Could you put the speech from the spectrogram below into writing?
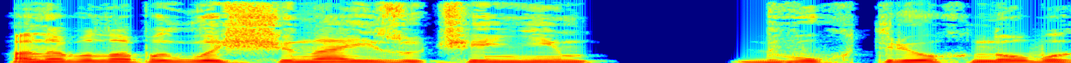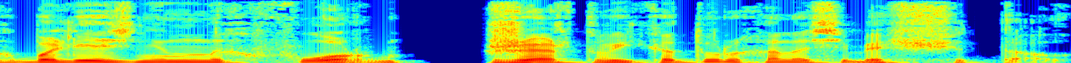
Она была поглощена изучением двух-трех новых болезненных форм, жертвой которых она себя считала.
